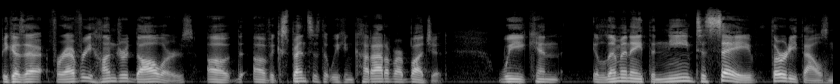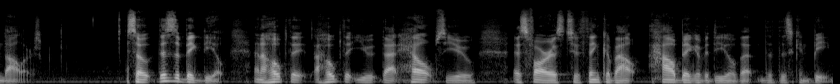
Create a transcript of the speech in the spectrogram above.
because for every $100 of, of expenses that we can cut out of our budget, we can eliminate the need to save $30,000. So this is a big deal, and I hope that I hope that you that helps you as far as to think about how big of a deal that, that this can be.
